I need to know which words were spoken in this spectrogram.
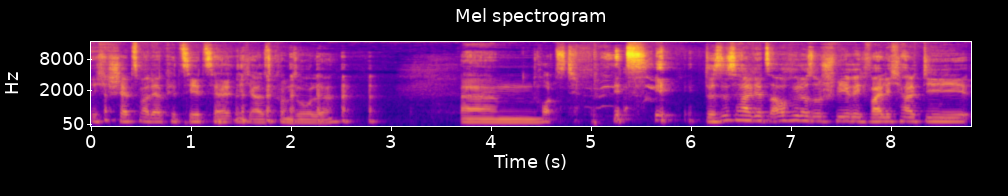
ich schätze mal, der PC zählt nicht als Konsole. Ähm, Trotzdem PC. Das ist halt jetzt auch wieder so schwierig, weil ich halt die.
